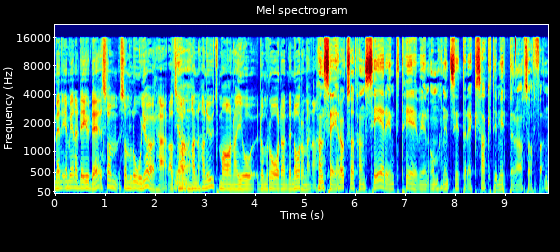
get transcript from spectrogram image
men jag menar det är ju det som, som Lo gör här. Alltså Ja. han, han, han utmanar ju de rådande normerna. Han säger också att han ser inte TVn om han inte sitter exakt i mitten av soffan.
